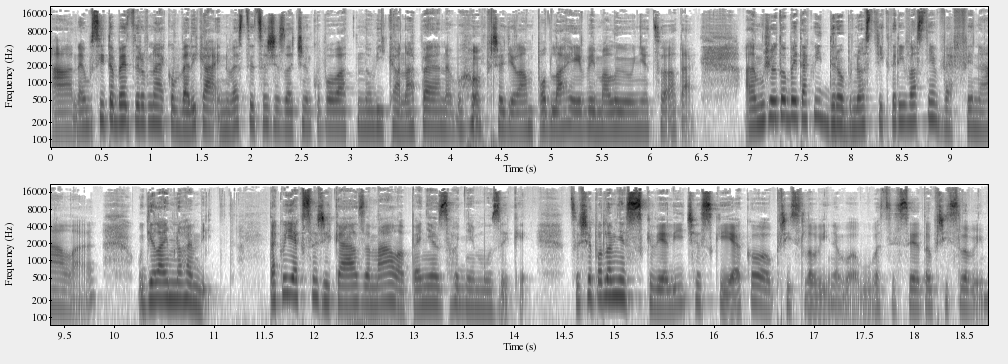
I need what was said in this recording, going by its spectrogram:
A nemusí to být zrovna jako veliká investice, že začnu kupovat nový kanapé nebo předělám podlahy, vymaluju něco a tak. Ale můžou to být takové drobnosti, které vlastně ve finále udělají mnohem víc. Takový, jak se říká, za málo peněz hodně muziky. Což je podle mě skvělý český jako přísloví, nebo vůbec jestli je to přísloví.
